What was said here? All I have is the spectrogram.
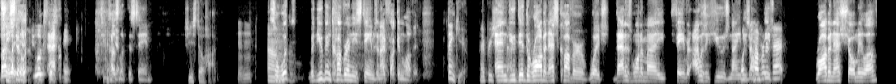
By the She's way, still- she looks the Exactly. same. She does Yeah. look the same. She's still hot. Mhm. so Um, what? But you've been covering these themes, and I fucking love it. Thank you. I appreciate it. And that. you did the Robin S cover, which that is one of my favorite. I was a huge '90s. What '90s cover R&B is that? Robin S. Show Me Love.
